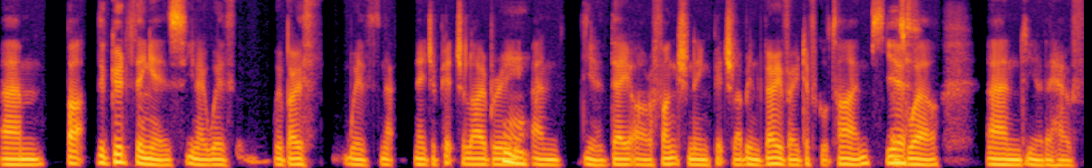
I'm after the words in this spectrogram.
Um, but the good thing is, you know, with we're both with Na- Nature Picture Library, Mm. and you know they are a functioning picture library in very very difficult times Yes. as well. And you know they have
